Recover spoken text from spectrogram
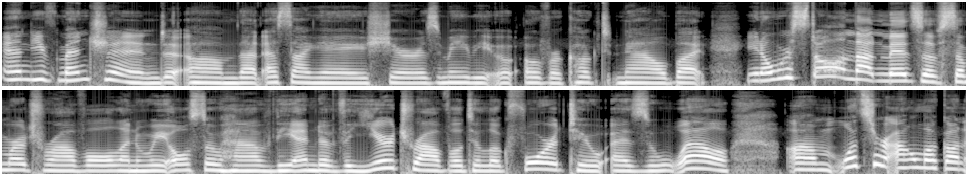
And you've mentioned um, that SIA shares may be overcooked now, but you know we're still in that midst of summer travel, and we also have the end of the year travel to look forward to as well. Um, what's your outlook on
